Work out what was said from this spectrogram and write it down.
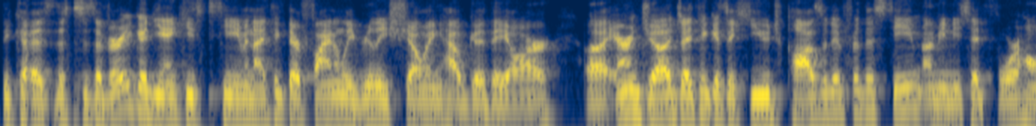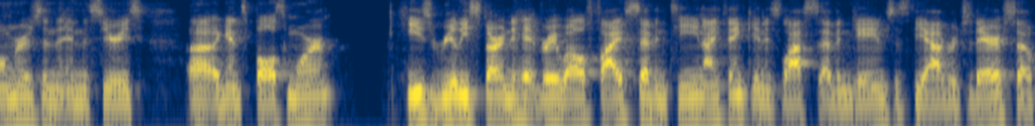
because this is a very good Yankees team and I think they're finally really showing how good they are. Uh, Aaron Judge I think is a huge positive for this team. I mean he's hit four homers in the in the series uh, against Baltimore. He's really starting to hit very well. 517 I think in his last seven games is the average there. So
